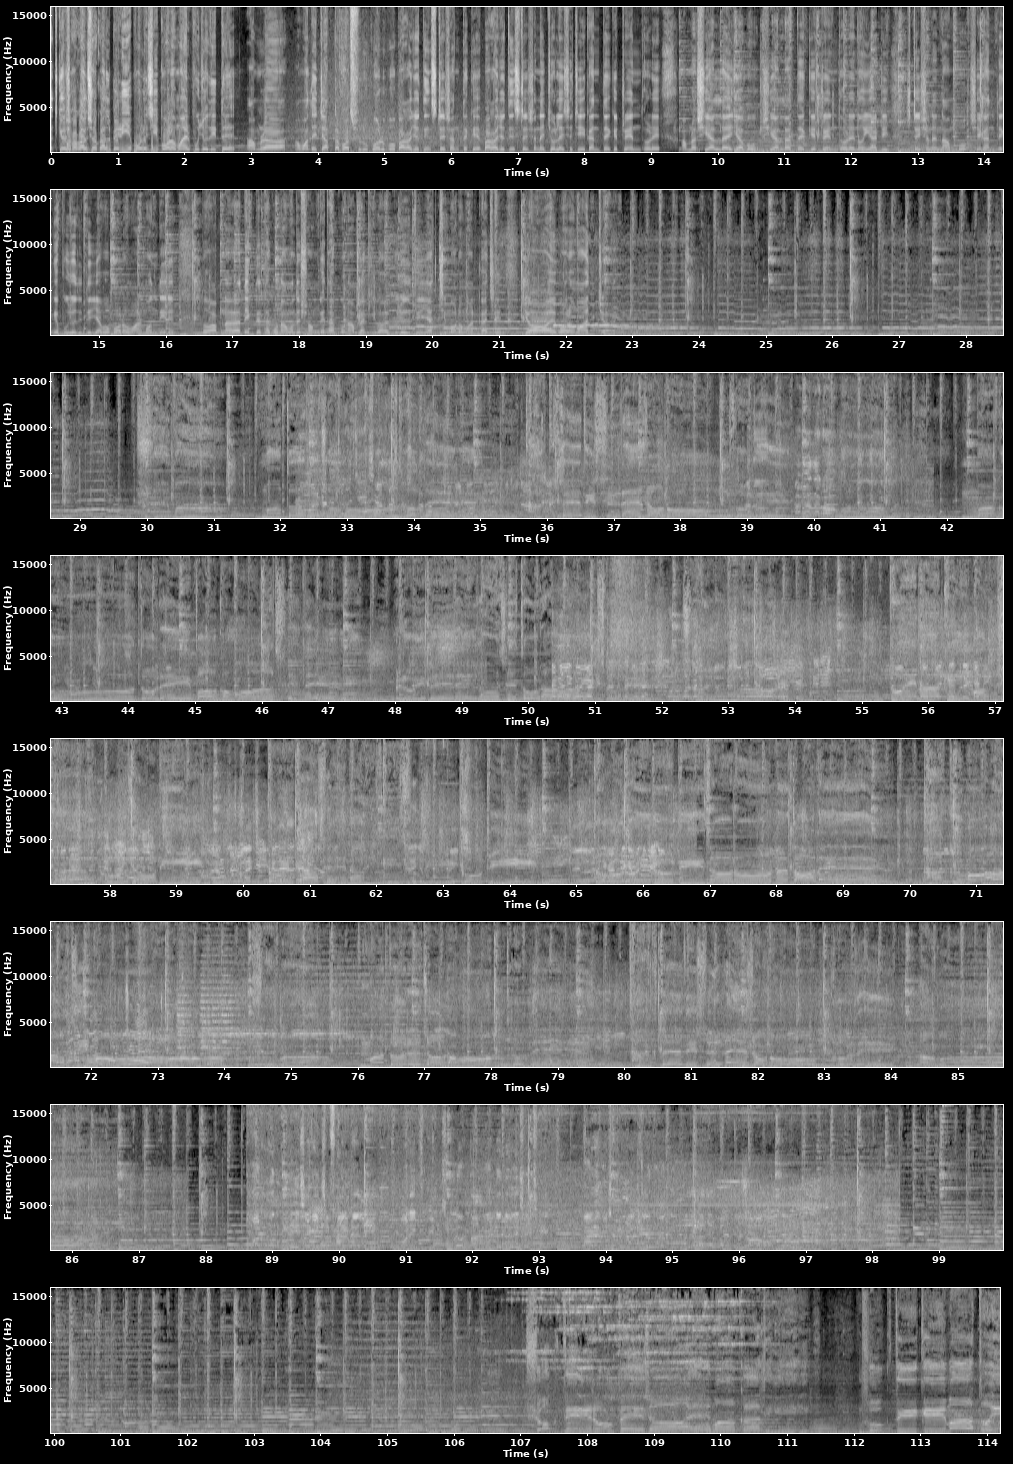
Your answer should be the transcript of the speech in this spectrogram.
আজকে সকাল সকাল বেরিয়ে পড়েছি বড় মায়ের পুজো দিতে। আমরা আমাদের যাত্রাপথ শুরু করব বাঘাযতীন স্টেশন থেকে। বাঘাযতীন স্টেশনে চলে এসেছি এখান থেকে ট্রেন ধরে। আমরা শিয়ালদায় যাব। শিয়ালদা থেকে ট্রেন ধরে নৈহাটি স্টেশনে নামবো। সেখান থেকে পুজো দিতে যাব বড় মার মন্দিরে। তো আপনারা দেখতে থাকুন, আমাদের সঙ্গে থাকুন। আমরা কীভাবে পুজো দিতে যাচ্ছি বড় মার কাছে। জয় বড় মার, জয়। in. শক্তি রূপে জয় মা কালী। ভক্তি কি মা তুই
